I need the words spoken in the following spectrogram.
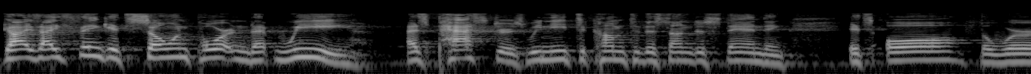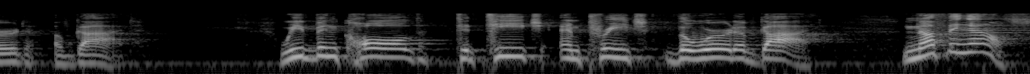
Guys, I think it's so important that we as pastors, we need to come to this understanding. It's all the Word of God. We've been called to teach and preach the Word of God. Nothing else.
